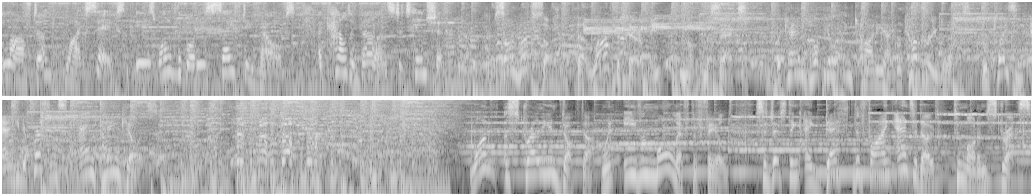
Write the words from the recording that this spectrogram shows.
laughter, like sex, is one of the body's safety valves, a counterbalance to tension. So much so that laughter therapy, not the sex, became popular in cardiac recovery wards, replacing antidepressants and painkillers. One Australian doctor went even more left of field, suggesting a death defying antidote to modern stress.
